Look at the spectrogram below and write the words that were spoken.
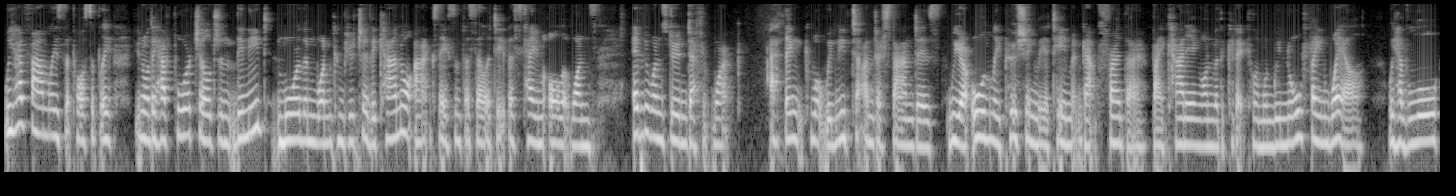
We have families that possibly, you know, they have four children. They need more than one computer. They cannot access and facilitate this time all at once everyone's doing different work. I think what we need to understand is we are only pushing the attainment gap further by carrying on with the curriculum when we know fine well we have low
